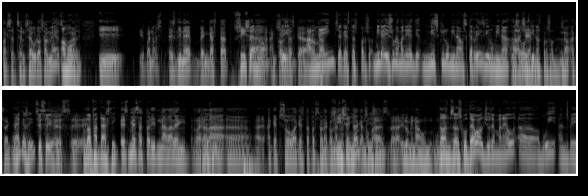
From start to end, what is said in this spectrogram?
per 700 euros al mes. Ah, o- molt bé. I, i bueno, és, és diner ben gastat Sí, senyor. eh, en coses sí. que... Almenys aquestes persones... Mira, és una manera de... més que il·luminar els carrers i il·luminar a La segons gent. quines persones. No, exacte. Eh, que sí? Sí, sí, és... Eh, fantàstic. és més esperit nadalenc regalar eh, aquest sou a aquesta persona que ho Sí, necessita senyor, que no sí, pas sí. eh, il·luminar un... un Doncs escolteu, el Josep Manel eh, avui ens ve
